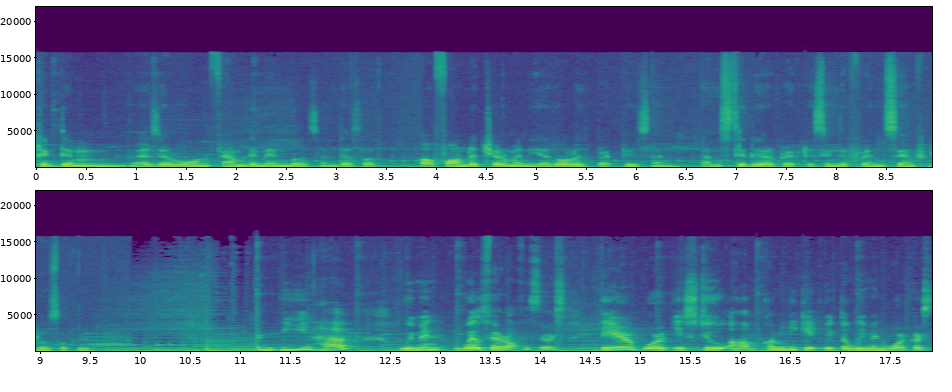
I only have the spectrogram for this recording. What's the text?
take them as your own family members, and that's what our founder chairman he has always practiced, and, and still we are practicing the same philosophy. And we have women welfare officers. Their work is to um, communicate with the women workers.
